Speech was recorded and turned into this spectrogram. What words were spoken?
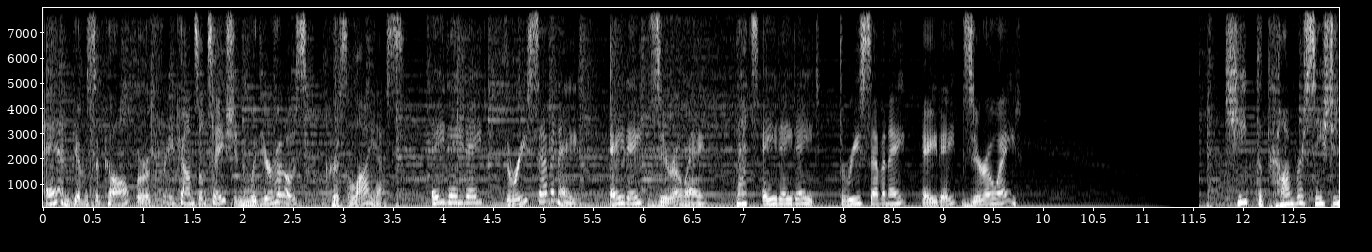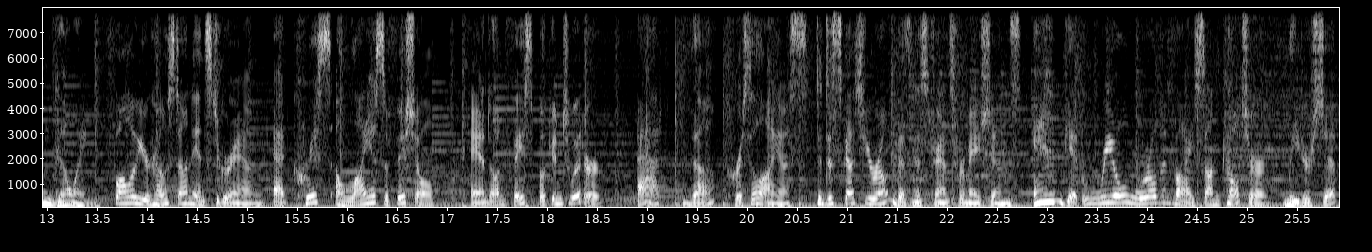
and give us a call for a free consultation with your host, Chris Elias. 888 378 8808. That's 888 378 8808 keep the conversation going. Follow your host on Instagram at Chris Elias Official and on Facebook and Twitter at The Chris Elias to discuss your own business transformations and get real world advice on culture, leadership,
